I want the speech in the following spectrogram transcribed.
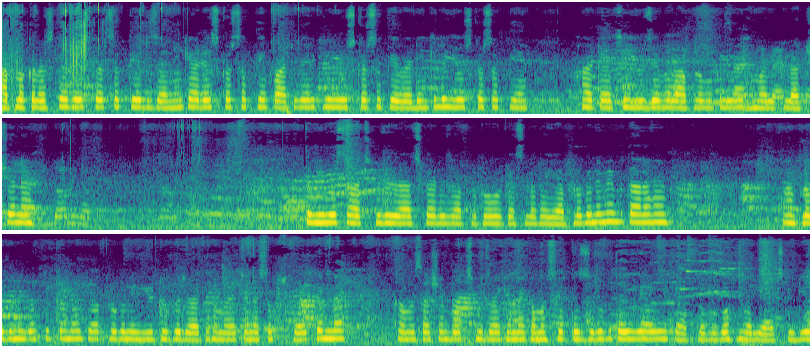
आप लोग कलर्स के एड्रेस कर सकते हैं डिज़ाइनिंग के एड्रेस कर सकती हैं पार्टी वेयर के लिए यूज़ कर सकती हैं वेडिंग के लिए यूज़ कर सकती हैं। हर टाइप से यूजेबल आप लोगों के लिए हमारी कलेक्शन है। तो भी बस आज की आज का ड्रेस आप लोगों को कैसा लगा ये आप लोगों ने हमें बताना है। आप लोगों ने कैसे करना है कि आप लोगों ने यूट्यूब पर जाकर हमारे चैनल सब्सक्राइब करना है। कमेंट सेक्शन बॉक्स में जाकर हमें कमेंट्स करके ज़रूर बताइएगा कि आप लोगों को हमारी आज वीडियो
